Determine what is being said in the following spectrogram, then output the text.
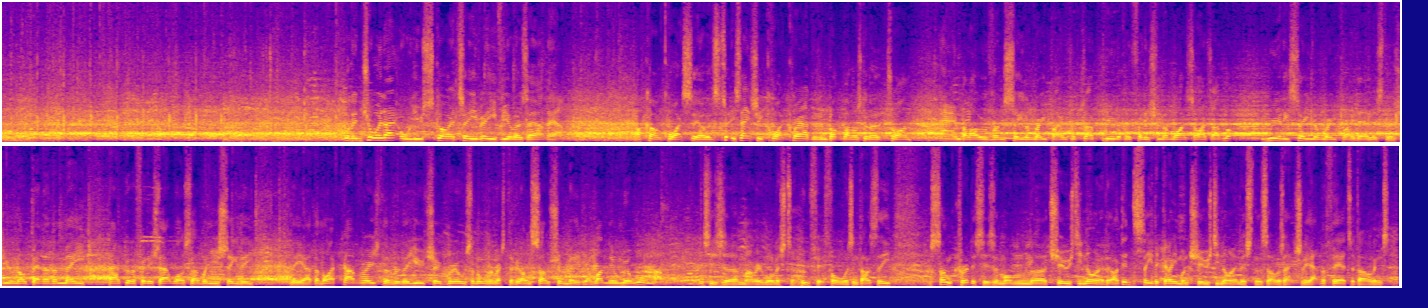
Well, enjoy that, all you Sky TV viewers out there. I can't quite see. It's, it's actually quite crowded in block one. I was going to try and amble over and see the replay. It was a beautiful finish from the right side. So I've not really seen the replay there, listeners. You know better than me how good a finish that was, though, when you see the the, uh, the live coverage, the, the YouTube reels, and all the rest of it on social media. 1 0 Millwall. This is uh, Murray Wallace to hoof it forwards and does the some criticism on uh, Tuesday night. I didn't see the game on Tuesday night, listeners. I was actually at the theatre, darlings.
